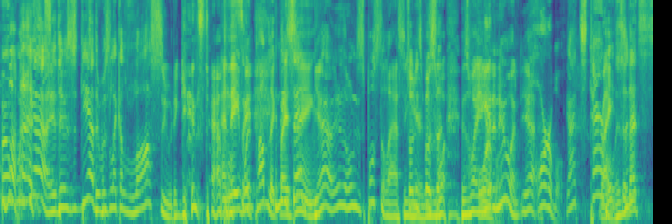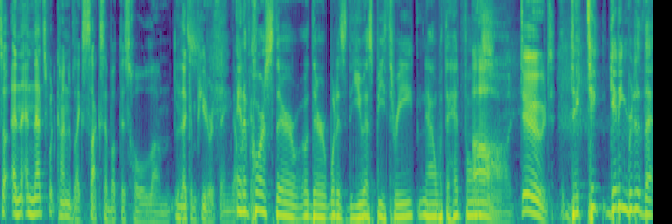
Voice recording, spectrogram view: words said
Well, well, months. yeah, there's yeah, there was like a lawsuit against Apple, And they saying- went public by said, saying- yeah, it's only supposed to last a year. supposed this, to- is why, this is why you get a new one. Yeah, horrible. That's terrible, right? isn't so it? so, and and that's what kind of like sucks about this whole um the computer thing. And of course, they're they're what is the USB three now with the headphones? oh, dude, Take- take- getting rid of the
